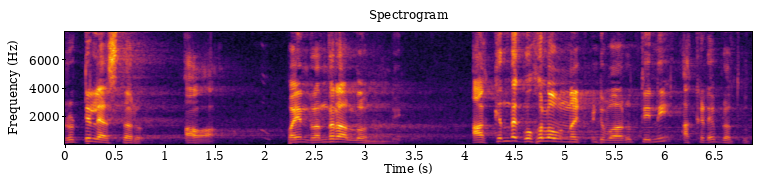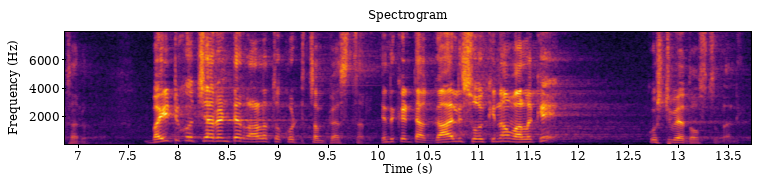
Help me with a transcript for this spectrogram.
రొట్టెలు వేస్తారు ఆ పైన రంధ్రాల్లో నుండి. ఆ కింద గుహలో ఉన్నటువంటి వారు తిని అక్కడే బ్రతుకుతారు. బయటకు వచ్చారంటే రాళ్ళతో కొట్టి చంపేస్తారు. ఎందుకంటే ఆ గాలి సోకినా వాళ్ళకి కుష్టివేద వస్తుందని.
